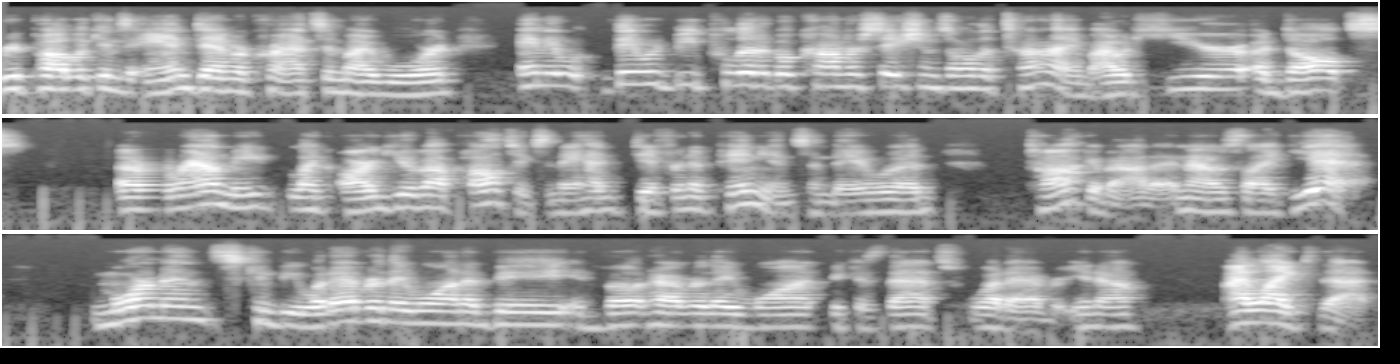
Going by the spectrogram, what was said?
Republicans and Democrats in my ward. And it, there would be political conversations all the time. I would hear adults around me like argue about politics and they had different opinions and they would talk about it and i was like yeah mormons can be whatever they want to be and vote however they want because that's whatever you know i liked that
